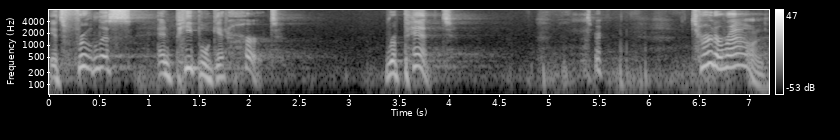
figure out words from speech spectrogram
It's fruitless and people get hurt. Repent. Turn around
